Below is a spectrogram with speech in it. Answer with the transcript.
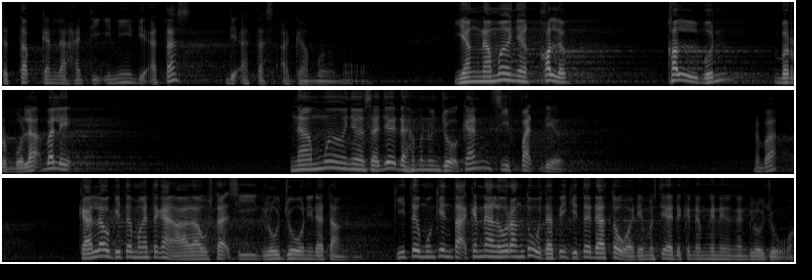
Tetapkanlah hati ini di atas di atas agamamu. Yang namanya qalb, qalbun berbolak-balik. Namanya saja dah menunjukkan sifat dia. Nampak? Kalau kita mengatakan, ala ustaz si gelojo ni datang. Kita mungkin tak kenal orang tu tapi kita dah tahu dia mesti ada kena-mengena dengan gelojo.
